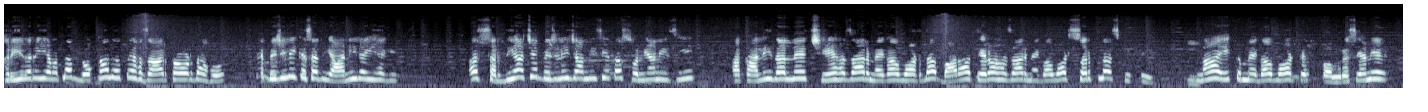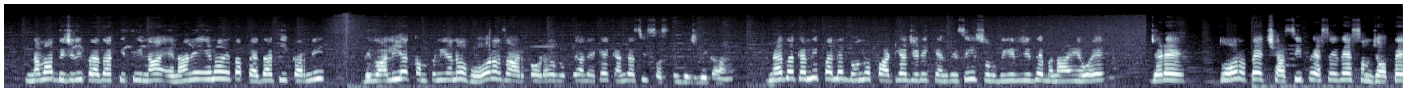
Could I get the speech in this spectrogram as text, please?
ਖਰੀਦ ਰਹੀ ਹੈ ਮਤਲਬ ਲੋਕਾਂ ਦੇ ਉੱਤੇ 1000 ਕਰੋੜ ਦਾ ਹੋ ਤੇ ਬਿਜਲੀ ਕਿਸੇ ਦੀ ਆ ਨਹੀਂ ਰਹੀ ਹੈਗੀ। ਅ ਸਰਦੀਆਂ 'ਚ ਬਿਜਲੀ ਜਾਂਦੀ ਸੀ ਤਾਂ ਸੁਣਿਆ ਨਹੀਂ ਸੀ। ਅਕਾਲੀ ਦਲ ਨੇ 6000 ਮੈਗਾਵਾਟ ਦਾ 12 13000 ਮੈਗਾਵਾਟ ਸਰਪਲਸ ਕੀਤੀ। ਨਾ 1 ਮੈਗਾਵਾਟ ਕਾਂਗਰਸੀਆਂ ਨੇ ਨਵਾਂ ਬਿਜਲੀ ਪੈਦਾ ਕੀਤੀ ਨਾ ਇਹਨਾਂ ਨੇ ਇਹਨਾਂ ਨੇ ਤਾਂ ਪੈਦਾ ਕੀ ਕਰਨੀ? ਦੀਵਾਲੀਆ ਕੰਪਨੀਆਂ ਨੂੰ ਹੋਰ 1000 ਕਰੋੜ ਰੁਪਇਆ ਲੈ ਕੇ ਕਹਿੰਦੇ ਅਸੀਂ ਸਸਤੀ ਬਿਜਲੀ ਕਰਾਂਗੇ। ਮੈਂ ਤਾਂ ਕਹਿੰਦੀ ਪਹਿਲੇ ਦੋਨੋਂ ਪਾਰਟੀਆਂ ਜਿਹੜੀ ਕਹਿੰਦੀ ਸੀ ਸੁਖਬੀਰ ਜੀ ਦੇ ਬਣਾਏ ਹੋਏ ਜਿਹੜੇ 2 ਰੁਪਏ 86 ਪੈਸੇ ਦੇ ਸਮਝੌਤੇ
